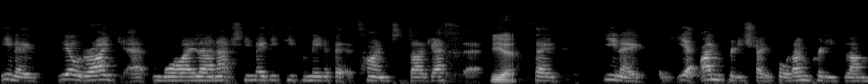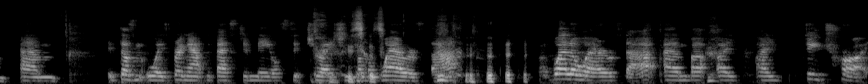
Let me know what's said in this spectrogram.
you know the older i get the more i learn actually maybe people need a bit of time to digest it yeah so, you know, yeah, I'm pretty straightforward. I'm pretty blunt. Um, it doesn't always bring out the best in me or situations. I'm aware of that. I'm well aware of that. Um, but I, I do try.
